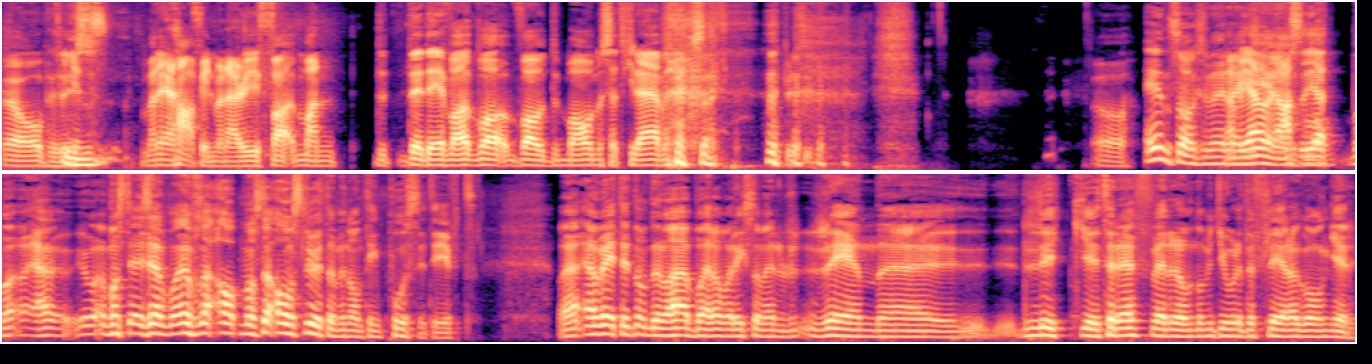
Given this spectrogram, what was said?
Ja, precis. In... Men i den här filmen är det ju, man, det, det är vad, vad, vad manuset kräver. Exakt. precis. En sak som jag reagerar alltså, jag, på, jag, måste, jag, måste, måste avsluta med någonting positivt. Jag vet inte om det här bara var liksom en ren uh, lycketräff eller om de gjorde det flera gånger.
